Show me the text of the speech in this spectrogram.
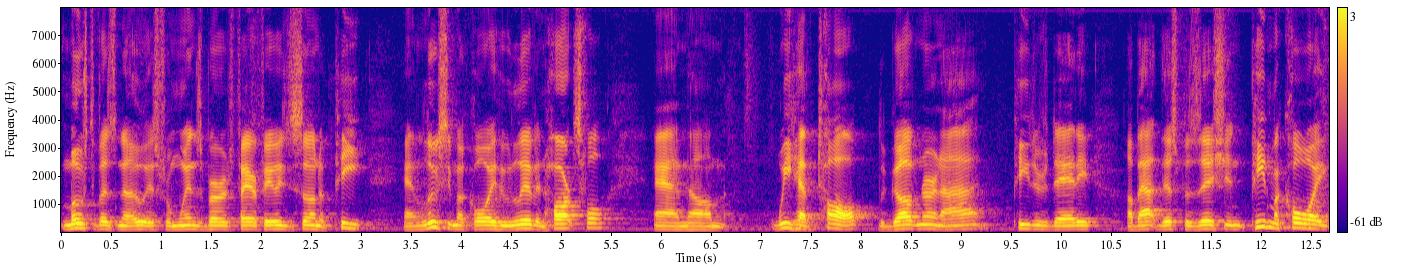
most of us know, is from Winnsboro, Fairfield. He's the son of Pete and Lucy McCoy, who live in Hartsville. And um, we have talked, the governor and I, Peter's daddy, about this position. Pete McCoy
